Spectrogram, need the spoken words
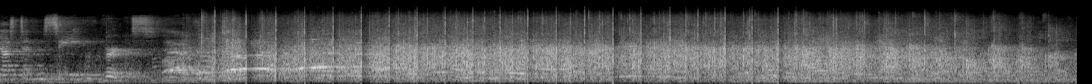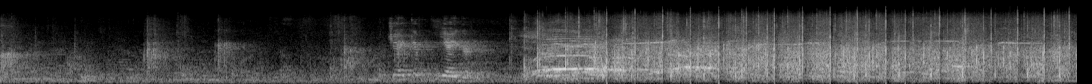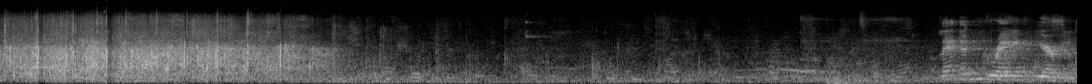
Justin C. Verts. Jacob Yeager. Ray Yerby.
